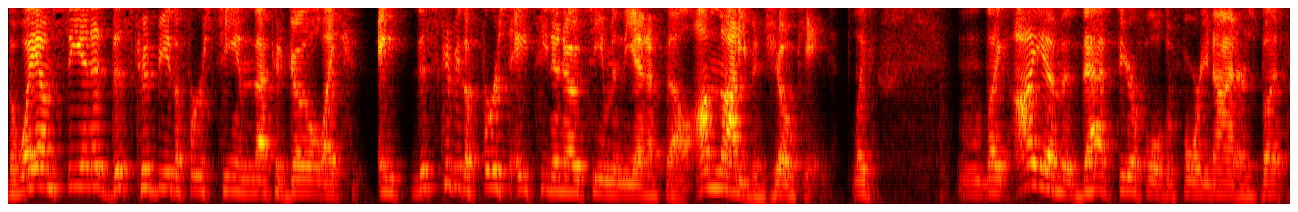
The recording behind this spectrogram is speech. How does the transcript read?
the way I'm seeing it, this could be the first team that could go like eight. This could be the first 18 0 team in the NFL. I'm not even joking. Like, like I am that fearful of the 49ers, but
